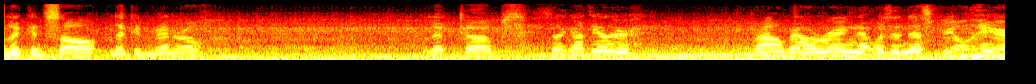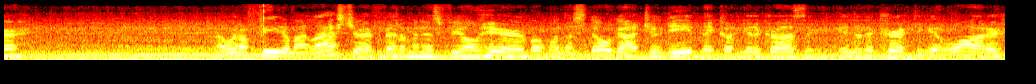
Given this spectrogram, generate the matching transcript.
Licking salt, licking mineral, lick tubs. So I got the other round bale ring that was in this field here. I want to feed them. Last year I fed them in this field here, but when the snow got too deep, they couldn't get across into the creek to get water.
